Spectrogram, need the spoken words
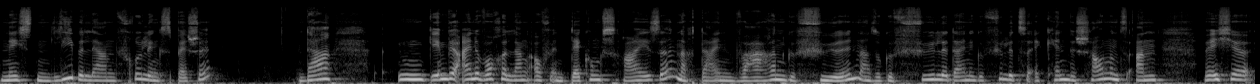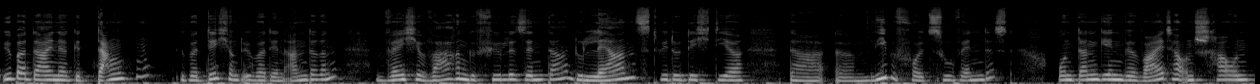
nächsten Liebe lernen Frühlingsspecial, da hm, gehen wir eine Woche lang auf Entdeckungsreise nach deinen wahren Gefühlen, also Gefühle, deine Gefühle zu erkennen. Wir schauen uns an, welche über deine Gedanken, über dich und über den anderen, welche wahren Gefühle sind da. Du lernst, wie du dich dir da ähm, liebevoll zuwendest. Und dann gehen wir weiter und schauen,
